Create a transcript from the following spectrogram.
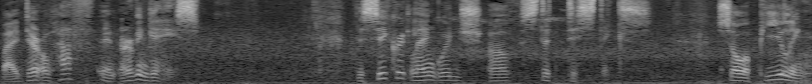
by Darrell Huff and Irving Geis. The secret language of statistics, so appealing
